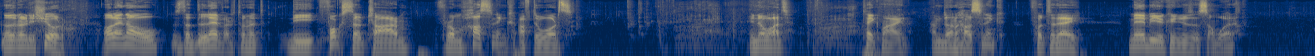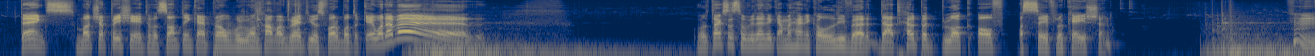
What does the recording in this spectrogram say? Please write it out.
Not really sure. All I know is that the lever turned the foxtail charm from hustling afterwards. You know what? Take mine. I'm done hustling. For today. Maybe you can use it somewhere. Thanks. Much appreciated for something I probably won't have a great use for, but okay, whatever! Will Texas to kinetic a mechanical lever that helped block off a safe location. Hmm.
